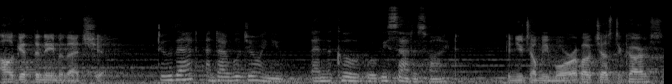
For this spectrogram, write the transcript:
I'll get the name of that ship. Do that, and I will join you. Then the code will be satisfied. Can you tell me more about Justicars?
